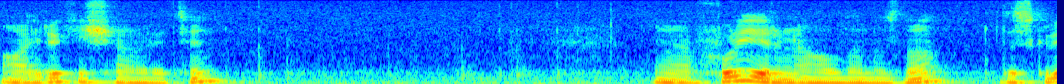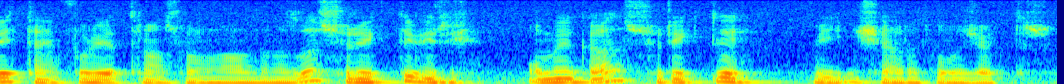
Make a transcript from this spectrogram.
ayrık işaretin yani e, Fourier'ini aldığınızda discrete time Fourier transformunu aldığınızda sürekli bir omega sürekli bir işaret olacaktır.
